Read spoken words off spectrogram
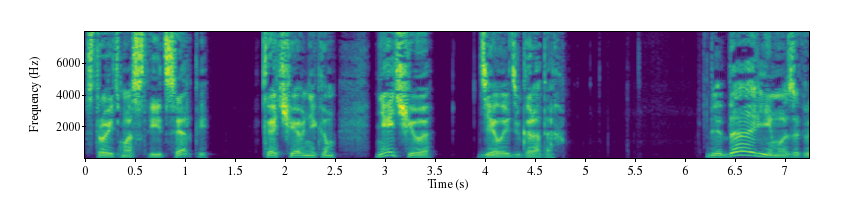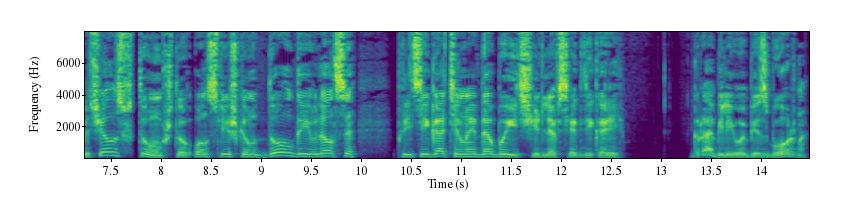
строить мосты и церкви. Кочевникам нечего делать в городах. Беда Рима заключалась в том, что он слишком долго являлся притягательной добычей для всех дикарей. Грабили его безбожно,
